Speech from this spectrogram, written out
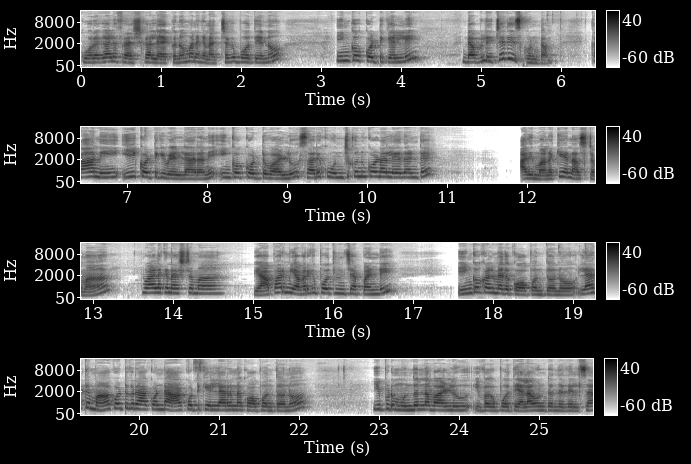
కూరగాయలు ఫ్రెష్గా లేకనో మనకు నచ్చకపోతేనో ఇంకో కొట్టుకెళ్ళి డబ్బులు ఇచ్చే తీసుకుంటాం. కానీ ఈ కొట్టుకి వెళ్ళారని ఇంకో కొట్టు వాళ్ళు సరుకు ఉంచుకుని కూడా లేదంటే అది మనకే నష్టమా? వాళ్ళకి నష్టమా? వ్యాపారం ఎవరికి పోతుంది చెప్పండి? ఇంకొకళ్ళ మీద కోపంతోనో లేకపోతే మా కొట్టుకు రాకుండా ఆ కొట్టుకు వెళ్ళారన్న కోపంతోనో? ఇప్పుడు ముందున్న వాళ్ళు ఇవ్వకపోతే ఎలా ఉంటుందో తెలుసా?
